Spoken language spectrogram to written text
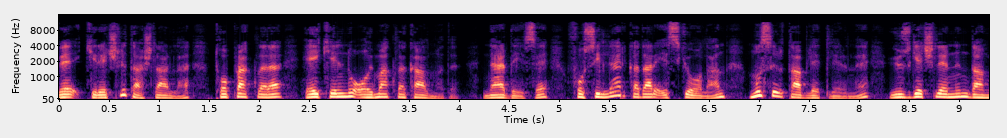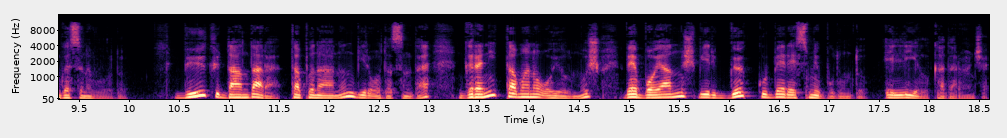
ve kireçli taşlarla topraklara heykelini oymakla kalmadı neredeyse fosiller kadar eski olan Mısır tabletlerine yüzgeçlerinin damgasını vurdu. Büyük Dandara tapınağının bir odasında granit tavana oyulmuş ve boyanmış bir gök kubbe resmi bulundu 50 yıl kadar önce.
